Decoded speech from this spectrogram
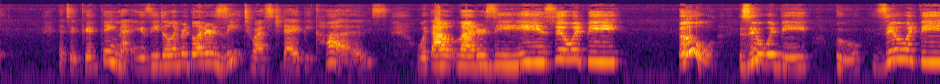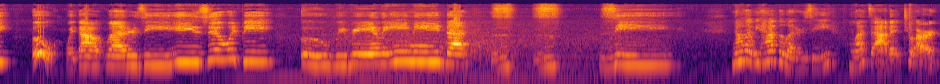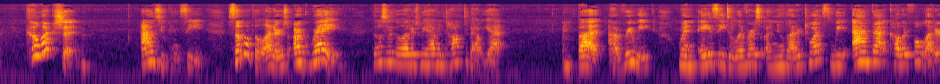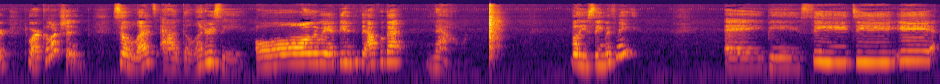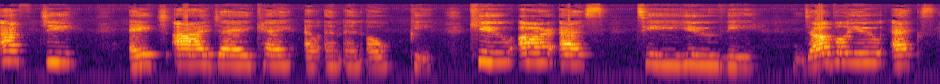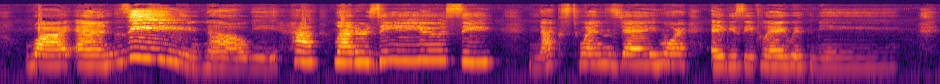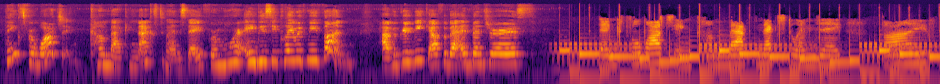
It's a good thing that AZ delivered the letter Z to us today because without letter Z, zoo would be ooh. Zoo would be ooh. Zoo would be ooh. Without letter Z, zoo would be ooh. We really need that Z, Z, Z. Now that we have the letter Z, let's add it to our collection. As you can see, some of the letters are gray. Those are the letters we haven't talked about yet. But every week, when AZ delivers a new letter to us, we add that colorful letter to our collection. So let's add the letter Z all the way at the end of the alphabet now. Will you sing with me? A, B, C, D, E, F, G, H, I, J, K, L, M, N, O, P, Q, R, S, T, U, V, W, X, Y, and Z. Now we have letter Z, U, next Wednesday. More ABC Play with me. Thanks for watching. Come back next Wednesday for more ABC Play with Me fun. Have a great week, Alphabet Adventurers. Thanks for watching. Come back next Wednesday. Bye.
